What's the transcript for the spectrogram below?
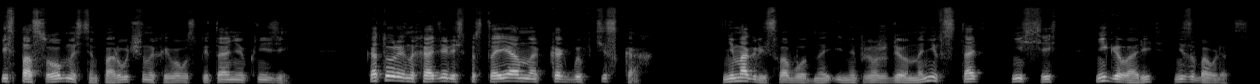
и способностям, порученных его воспитанию князей, которые находились постоянно как бы в тисках, не могли свободно и непринужденно ни встать, ни сесть, ни говорить, ни забавляться.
